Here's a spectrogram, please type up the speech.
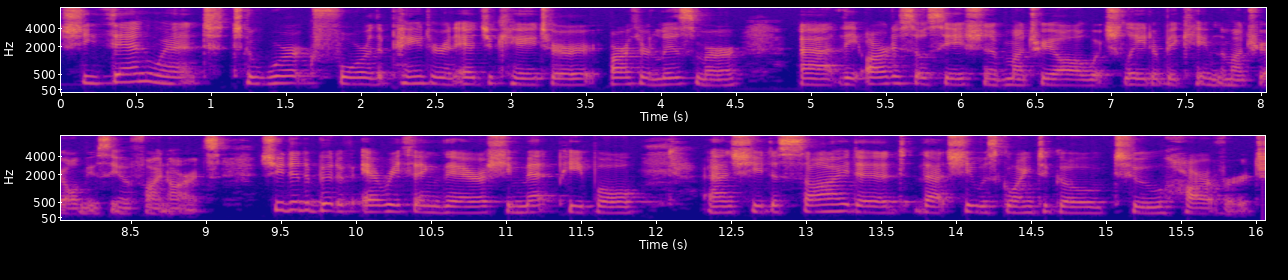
She then went to work for the painter and educator Arthur Lismer at the Art Association of Montreal, which later became the Montreal Museum of Fine Arts. She did a bit of everything there. She met people, and she decided that she was going to go to Harvard.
